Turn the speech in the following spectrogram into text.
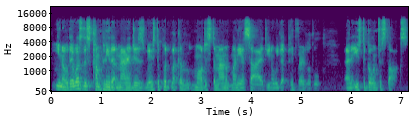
you know, there was this company that manages. We used to put like a modest amount of money aside. You know, we get paid very little, and it used to go into stocks.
